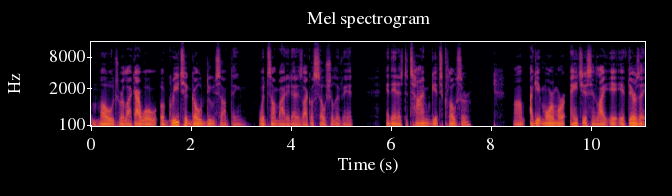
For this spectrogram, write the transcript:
modes where like I will agree to go do something with somebody that is like a social event and then as the time gets closer um, I get more and more anxious and like if there's an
